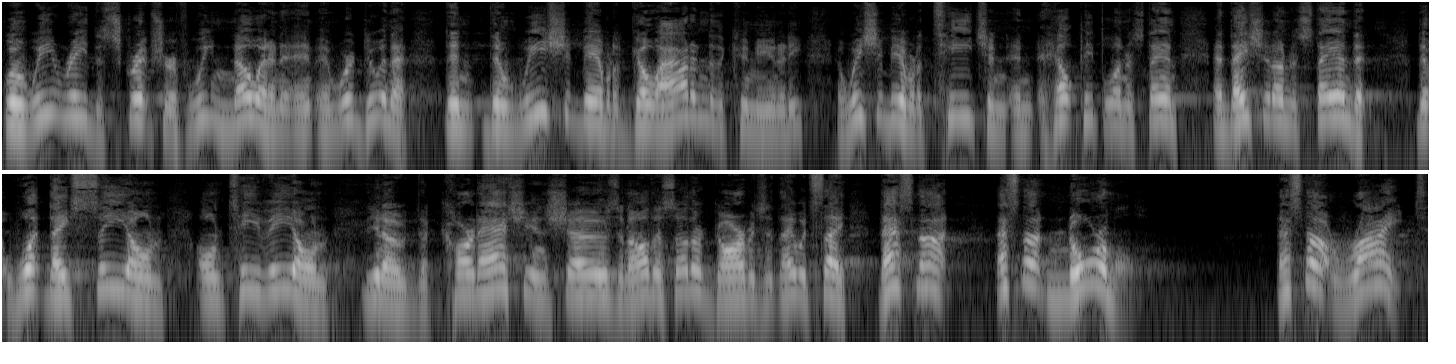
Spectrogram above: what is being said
When we read the scripture, if we know it and, and, we're doing that, then, then we should be able to go out into the community and we should be able to teach and, and help people understand. And they should understand that, that what they see on, on TV, on you know, the Kardashian shows and all this other garbage, that they would say, that's not, that's not normal. That's not right.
